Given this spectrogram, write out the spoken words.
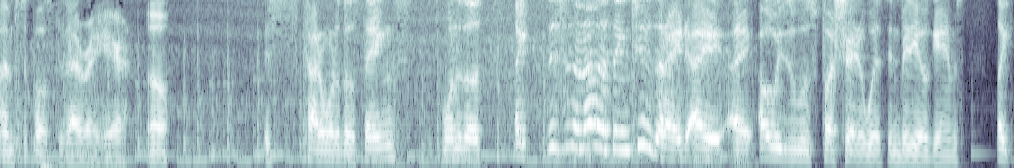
I'm supposed to die right here. Oh, It's kind of one of those things. It's one of those. Like, this is another thing, too, that I, I, I always was frustrated with in video games. Like,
